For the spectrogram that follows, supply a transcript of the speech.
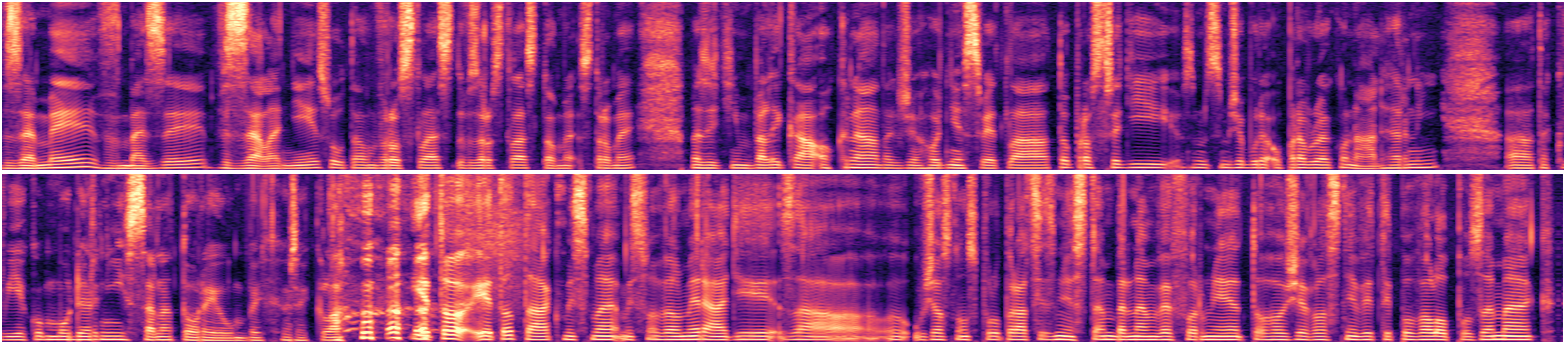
v zemi, v mezi, v zelení, jsou tam vzrostlé, vzrostlé stromy, stromy, mezi tím veliká okna, takže hodně světla. To prostředí prostředí, myslím, že bude opravdu jako nádherný. Takový jako moderní sanatorium, bych řekla. je, to, je to tak. My jsme, my jsme velmi rádi za uh, úžasnou spolupráci s městem Brnem ve formě toho, že vlastně vytipovalo pozemek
